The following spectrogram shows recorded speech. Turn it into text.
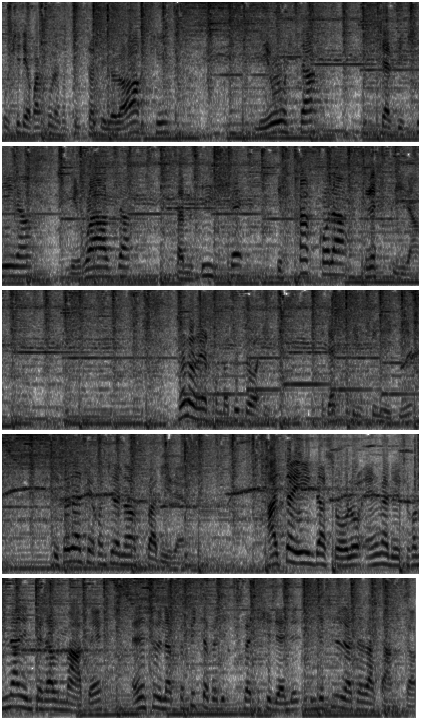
uccide qualcuno sotto, sotto i loro occhi, li usa, si avvicina, li guarda, starnutisce, si scaccola, respira. Dopo aver combattuto eserciti infiniti, i soldati continuano a apparire, Altair da solo è in grado di combinare intere armate e nessuno ne approfitta per, per decidere il destino della Terra Santa.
